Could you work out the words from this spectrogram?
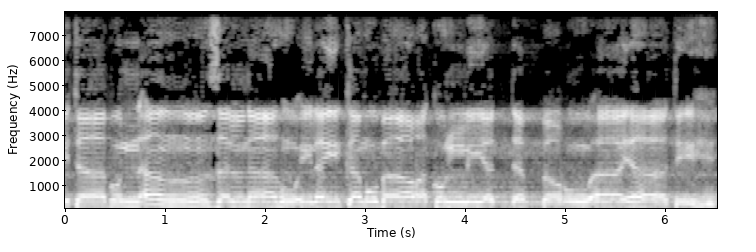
كتاب أنزلناه إليك مبارك ليدبروا آياته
